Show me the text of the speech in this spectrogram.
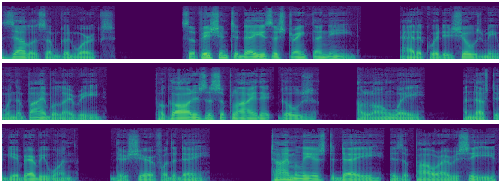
zealous of good works. Sufficient today is the strength I need. Adequate it shows me when the Bible I read. For God is a supply that goes a long way, enough to give everyone their share for the day. Timely as today is the power I receive,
